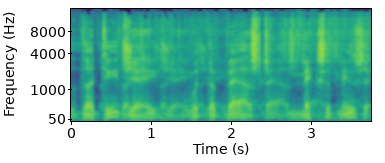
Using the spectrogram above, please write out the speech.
The DJ with the best mix of music.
